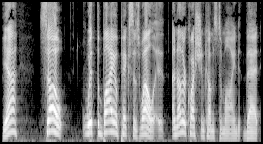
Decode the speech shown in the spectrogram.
Yeah. So, with the biopics as well, eh, another question comes to mind that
